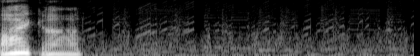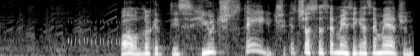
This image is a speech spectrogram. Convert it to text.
My god. Wow, look at this huge stage. It's just as amazing as I imagined.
